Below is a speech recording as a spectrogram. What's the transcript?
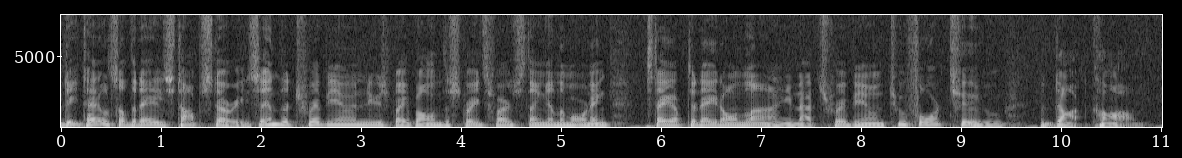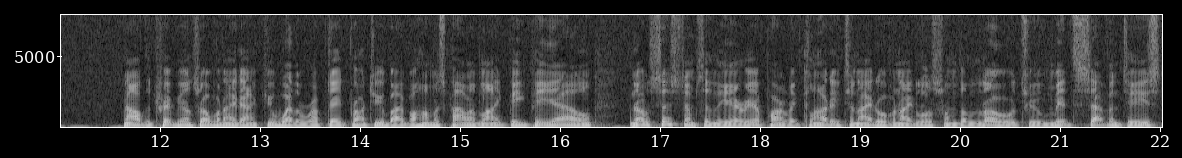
Details of the day's top stories in the Tribune newspaper on the streets first thing in the morning. Stay up to date online at Tribune242 com. Now, the Tribune's overnight AccuWeather update brought to you by Bahamas Power and Light BPL. No systems in the area. Partly cloudy tonight. Overnight lows from the low to mid 70s.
